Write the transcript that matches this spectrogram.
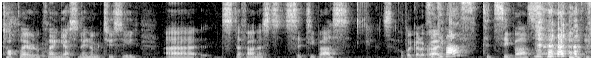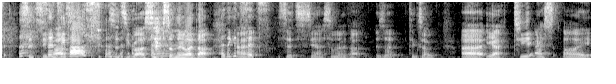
top player we were playing yesterday, number two seed, uh, Stefanos Tsitsipas. Hope I got it right. Tsitsipas? Tsitsipas. Tsitsipas. Tsitsipas? Something like that. I think it Uh, sits. Sits. Yeah, something like that. Is it? I think so. Uh, yeah. T S I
